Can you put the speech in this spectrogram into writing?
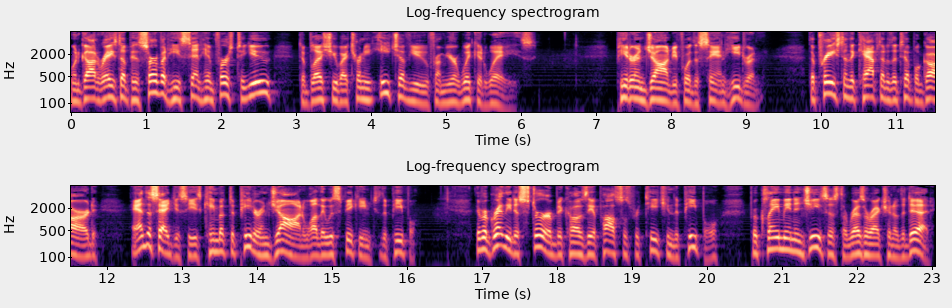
When God raised up his servant, he sent him first to you to bless you by turning each of you from your wicked ways. Peter and John before the Sanhedrin. The priest and the captain of the temple guard and the Sadducees came up to Peter and John while they were speaking to the people. They were greatly disturbed because the apostles were teaching the people, proclaiming in Jesus the resurrection of the dead.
